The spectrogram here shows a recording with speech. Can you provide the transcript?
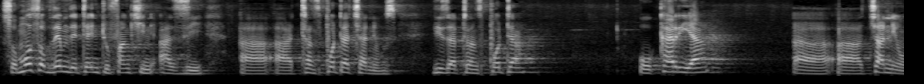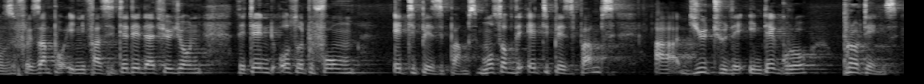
So most of them, they tend to function as the, uh, uh, transporter channels. These are transporter or carrier uh, uh, channels. For example, in facilitated diffusion, they tend also to form ATPase pumps. Most of the ATPase pumps are due to the integral proteins.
